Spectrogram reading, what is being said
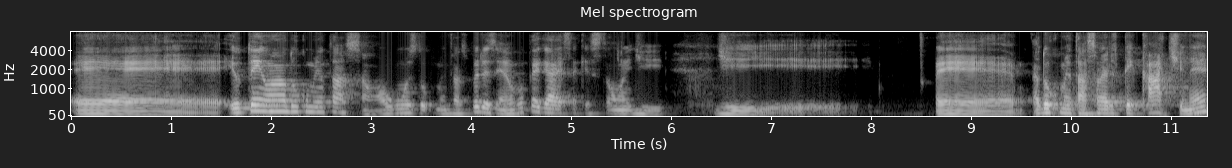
É, eu tenho uma documentação, algumas documentações. Por exemplo, eu vou pegar essa questão aí de, de é, a documentação LTCAT, né?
